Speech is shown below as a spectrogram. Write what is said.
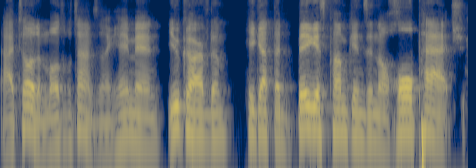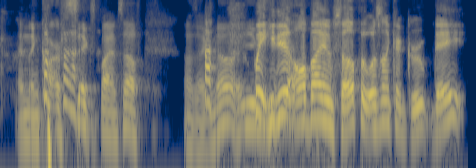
I told him multiple times, I'm like, hey man, you carved them. He got the biggest pumpkins in the whole patch and then carved six by himself. I was like, no. You, Wait, he did it all by himself. It wasn't like a group date.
